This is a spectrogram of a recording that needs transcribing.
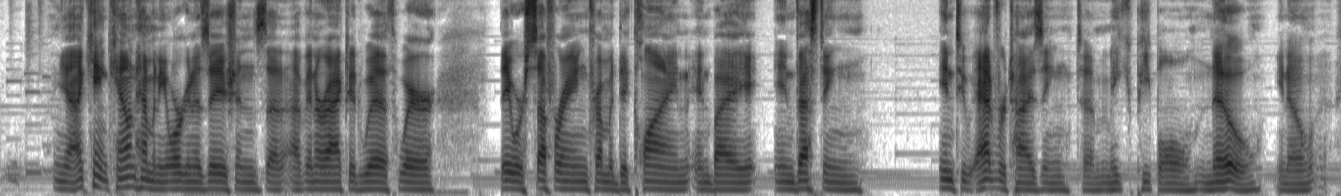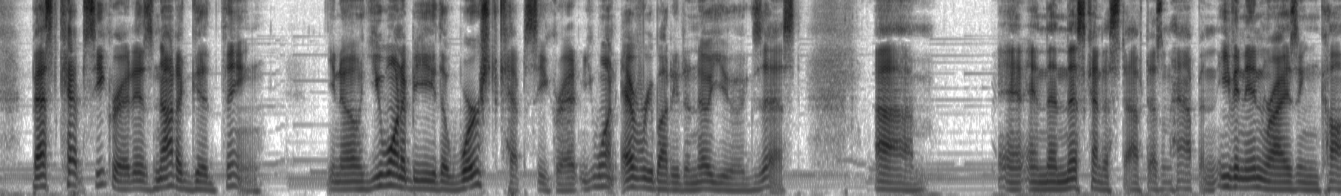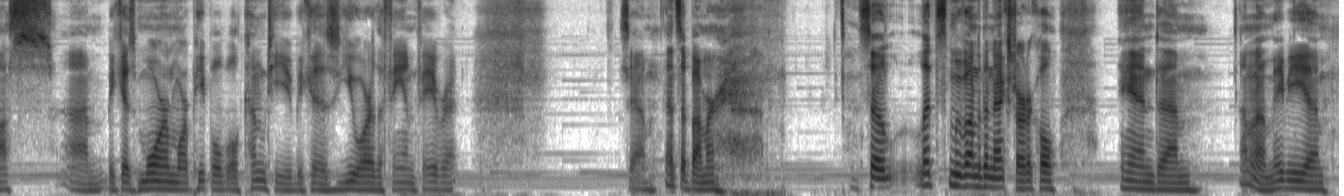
yeah, I can't count how many organizations that I've interacted with where they were suffering from a decline, and by investing into advertising to make people know, you know, best kept secret is not a good thing. You know, you want to be the worst kept secret. You want everybody to know you exist. Um, and, and then this kind of stuff doesn't happen, even in rising costs, um, because more and more people will come to you because you are the fan favorite. So that's a bummer. So let's move on to the next article. And um, I don't know, maybe um,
